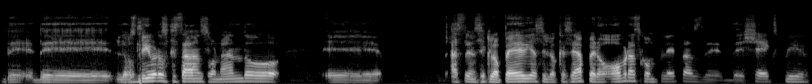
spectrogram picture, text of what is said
de, de los libros que estaban sonando. Eh, hasta enciclopedias y lo que sea, pero obras completas de, de Shakespeare,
